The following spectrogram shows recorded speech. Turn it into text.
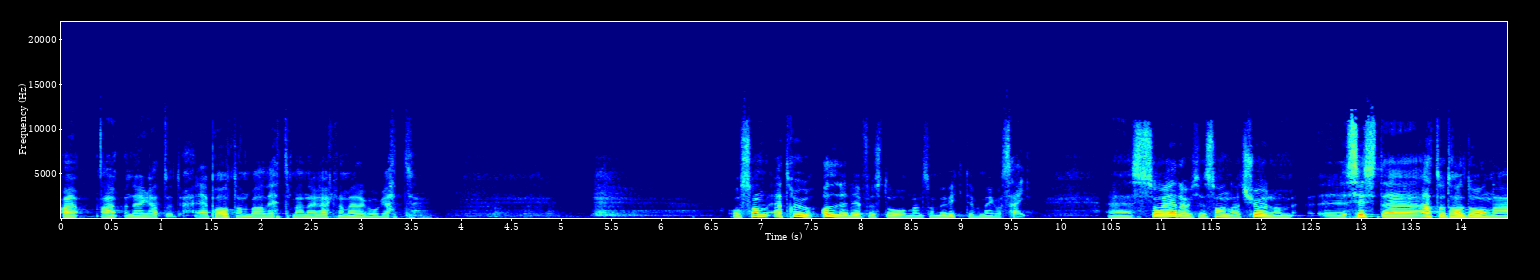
Ja. Nei, men det er greit. vet du. Jeg prater bare litt, men jeg regner med det går greit. Og som jeg tror alle det forstår, men som er viktig for meg å si, Eh, så er det jo ikke sånn at selv om de eh, siste ett og et halvt årene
